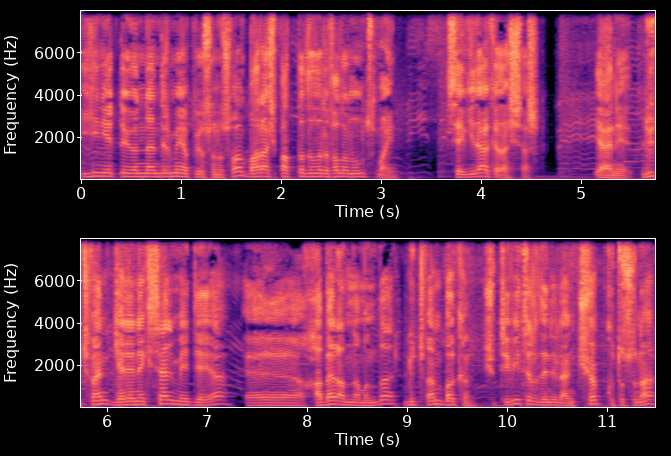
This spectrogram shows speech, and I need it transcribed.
iyi niyetle yönlendirme yapıyorsunuz falan. Baraj patladıları falan unutmayın. Sevgili arkadaşlar. Yani lütfen geleneksel medyaya e, haber anlamında lütfen bakın. Şu Twitter denilen çöp kutusuna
